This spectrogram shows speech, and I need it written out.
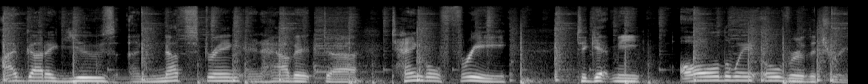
I've got to use enough string and have it uh, tangle free to get me all the way over the tree.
